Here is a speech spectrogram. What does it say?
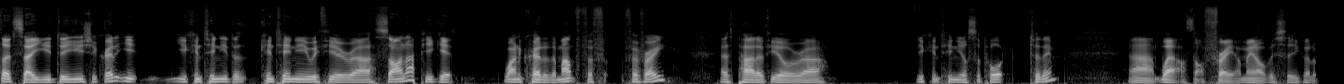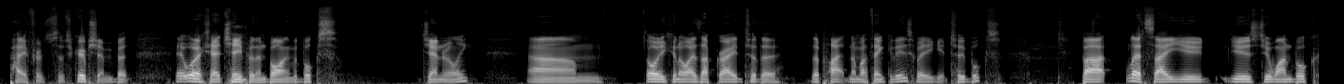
let's say you do use your credit, you you continue to continue with your uh, sign up. You get one credit a month for for free as part of your uh, your continual support to them. Um, well, it's not free. I mean, obviously you've got to pay for a subscription, but it works out cheaper than buying the books generally. Um, or you can always upgrade to the the platinum, I think it is, where you get two books. But let's say you used your one book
